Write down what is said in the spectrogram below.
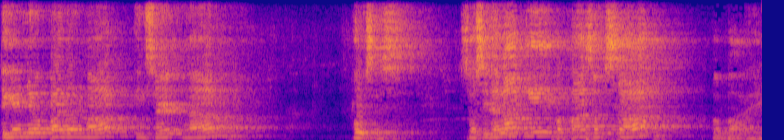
Tingnan nyo para mag-insert ng hoses. So si lalaki papasok sa babae.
